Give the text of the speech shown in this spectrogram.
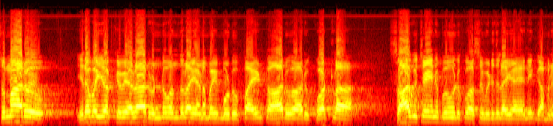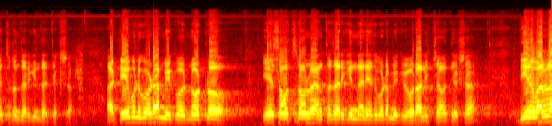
సుమారు ఇరవై ఒక్క వేల రెండు వందల ఎనభై మూడు పాయింట్ ఆరు ఆరు కోట్ల సాగు చేయని భూముల కోసం విడుదలయ్యాయని గమనించడం జరిగింది అధ్యక్ష. ఆ టేబుల్ కూడా మీకు నోట్లో ఏ సంవత్సరంలో ఎంత జరిగింది అనేది కూడా మీకు వివరాలు ఇచ్చాం అధ్యక్ష. దీనివల్ల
